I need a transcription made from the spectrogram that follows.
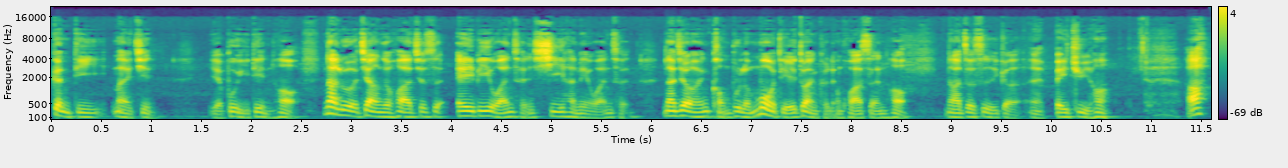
更低迈进。也不一定哈。那如果这样的话，就是 A、B 完成，C 还没有完成，那就很恐怖的末跌段可能发生哈。那这是一个呃悲剧哈。好。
